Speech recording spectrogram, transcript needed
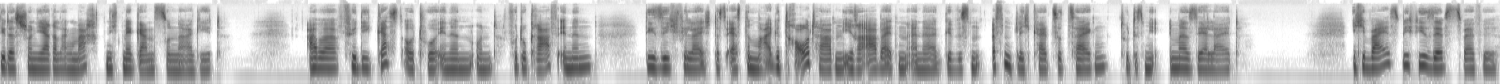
die das schon jahrelang macht, nicht mehr ganz so nahe geht. Aber für die GastautorInnen und FotografInnen, die sich vielleicht das erste Mal getraut haben, ihre Arbeiten einer gewissen Öffentlichkeit zu zeigen, tut es mir immer sehr leid. Ich weiß, wie viel Selbstzweifel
